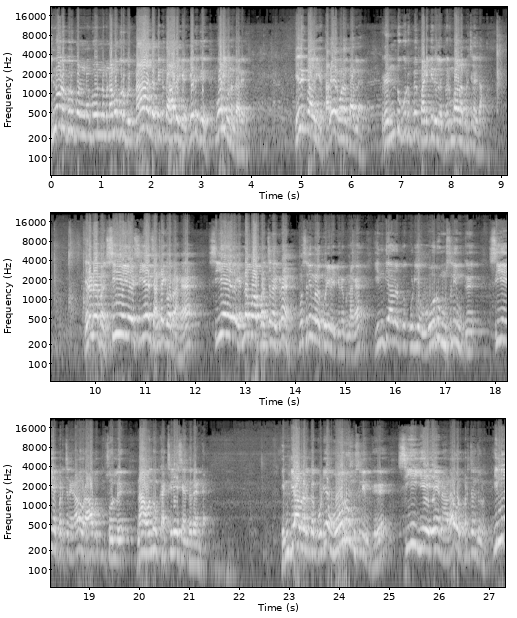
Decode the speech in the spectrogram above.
இன்னொரு குரூப் நம்ம குரூப். நான் அந்த திட்டத்தை ஆதரிக்கிறேன். எதுக்கு? மோடி கொண்டு வந்தாரு. எதுக்கு ஆதரிக்க தலைவர் கொண்டு வந்தார்ல. ரெண்டு குரூப்பே படிக்கிறது பெரும்பாலான பிரச்சனை தான். என்னன்னா இப்ப சிஏஏ சிஏ சண்டைக்கு வர்றாங்க. சிஏஏ என்னப்பா பிரச்சனை இருக்குன்னு முஸ்லீம்களை குறி வைக்கிறது அப்படின்னாங்க. இந்தியாவில் இருக்கக்கூடிய ஒரு முஸ்லீமுக்கு சிஏஏ பிரச்சனைனால ஒரு ஆபத்து சொல்லு. நான் வந்து உன் கட்சியிலே சேர்ந்துடுறேன் இந்தியாவில் இருக்கக்கூடிய ஒரு முஸ்லீமுக்கு சிஏஏனால ஒரு பிரச்சனை சொல்லுங்க இல்ல.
